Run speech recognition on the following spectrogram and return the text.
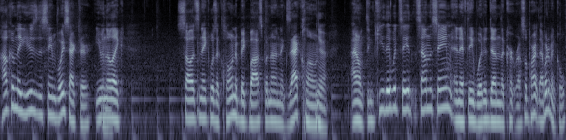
how come they use the same voice actor, even though Mm. like Solid Snake was a clone of Big Boss, but not an exact clone. yeah. I don't think he, they would say sound the same. And if they would have done the Kurt Russell part, that would have been cool.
